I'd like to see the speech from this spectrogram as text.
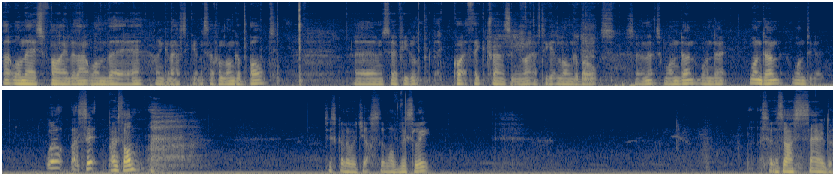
That one there is fine, but that one there, I'm going to have to get myself a longer bolt. Um, so if you've got quite a thick transom, you might have to get longer bolts. So that's one done, one done, one done, one to go. Well, that's it, both on. Just got to adjust them, obviously. As I said,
